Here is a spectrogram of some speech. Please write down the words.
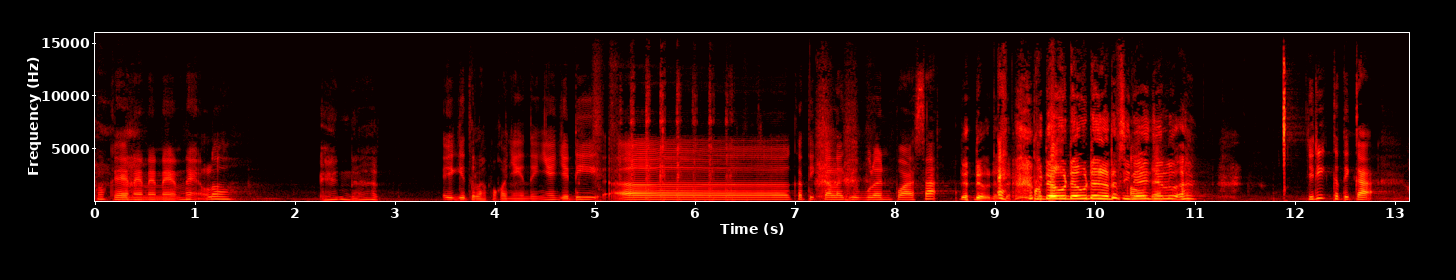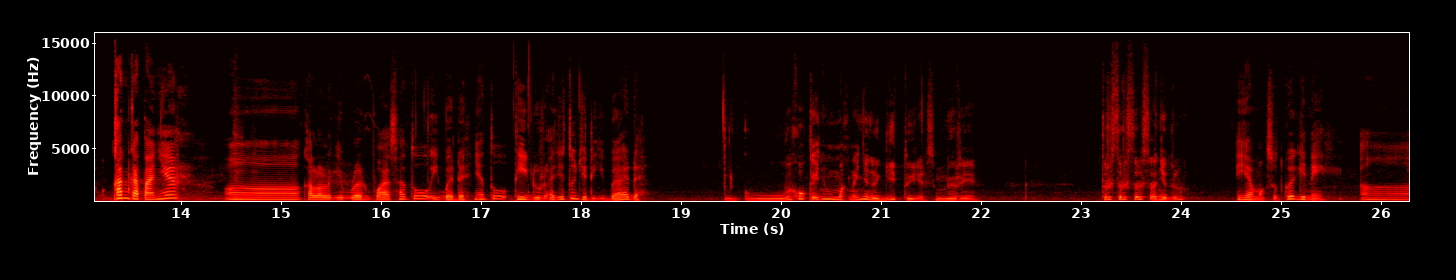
oke nenek-nenek loh Enak. Eh gitulah pokoknya intinya jadi eh ketika lagi bulan puasa Udah udah udah. Eh, udah. tapi- udah udah udah ngadep sini Oh, aja udah, lu. udah. ah. Jadi ketika kan katanya eh kalau lagi bulan puasa tuh ibadahnya tuh tidur aja tuh jadi ibadah. Gue kok kayaknya maknanya gak gitu ya sebenarnya. Terus terus terus lanjut dulu. Iya maksud gue gini, eh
